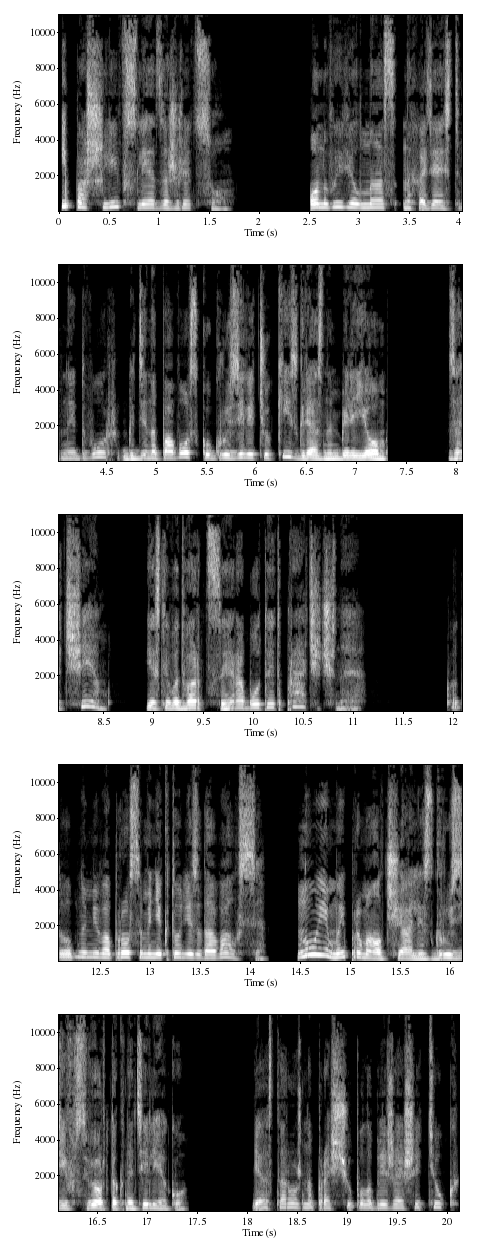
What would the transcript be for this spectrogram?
и пошли вслед за жрецом. Он вывел нас на хозяйственный двор, где на повозку грузили тюки с грязным бельем. Зачем, если во дворце работает прачечная? Подобными вопросами никто не задавался. Ну и мы промолчали, сгрузив сверток на телегу. Я осторожно прощупала ближайший тюк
